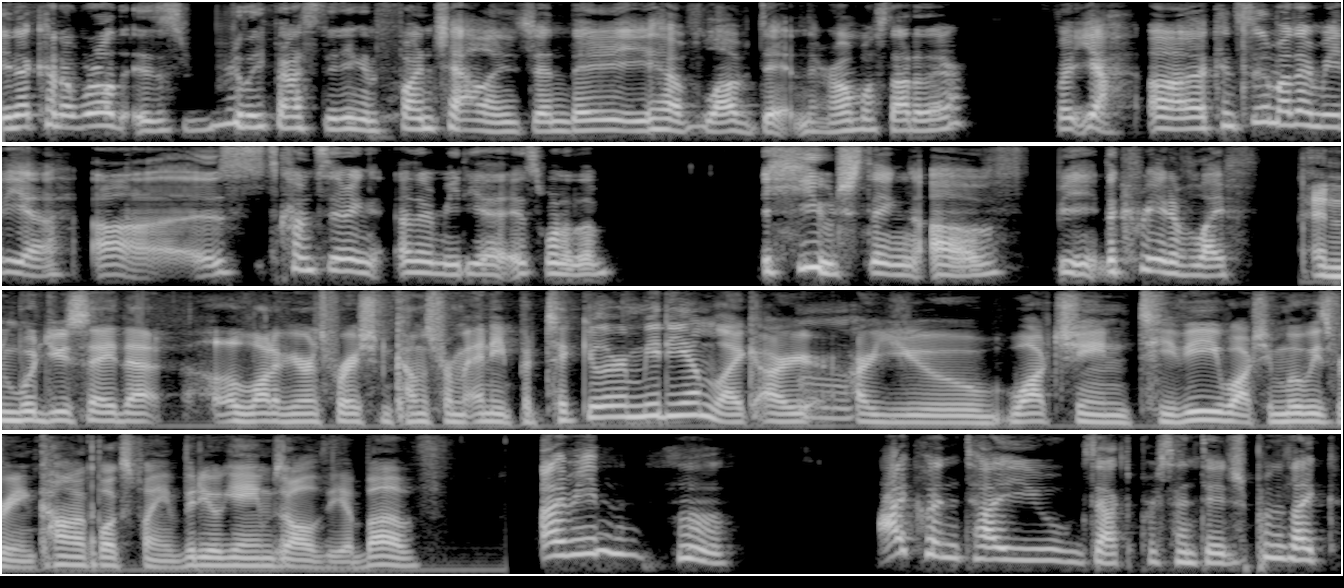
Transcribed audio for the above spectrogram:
in that kind of world is really fascinating and fun challenge, and they have loved it, and they're almost out of there. But yeah, uh, consume other media. Uh, consuming other media is one of the huge thing of being the creative life. And would you say that a lot of your inspiration comes from any particular medium? Like, are Mm. are you watching TV, watching movies, reading comic books, playing video games, all of the above? I mean, hmm, I couldn't tell you exact percentage, but like,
